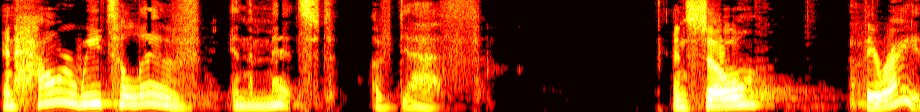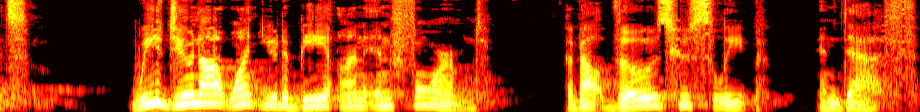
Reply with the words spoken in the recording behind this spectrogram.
And how are we to live in the midst of death? And so they write, We do not want you to be uninformed about those who sleep in death,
